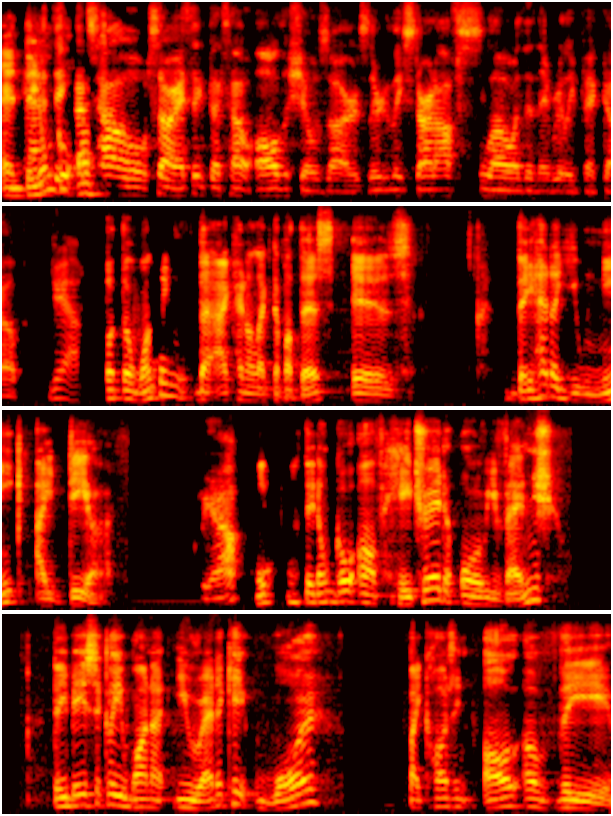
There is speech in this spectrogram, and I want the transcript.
And they And don't I think go that's off how. Sorry, I think that's how all the shows are. Is they they start off slow and then they really pick up. Yeah. But the one thing that I kind of liked about this is they had a unique idea. Yeah. They- They don't go off hatred or revenge. They basically want to eradicate war by causing all of the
